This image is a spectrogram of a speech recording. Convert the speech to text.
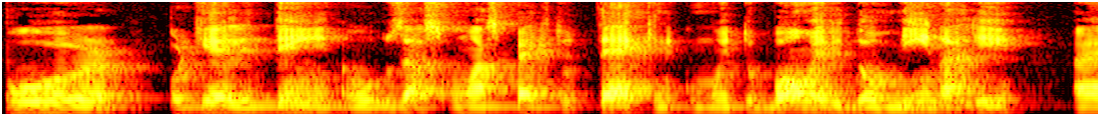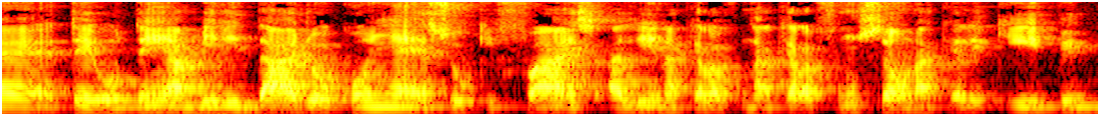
por, porque ele tem um aspecto técnico muito bom, ele domina ali, é, tem, ou tem habilidade, ou conhece o que faz ali naquela, naquela função, naquela equipe,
